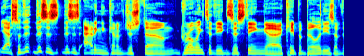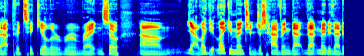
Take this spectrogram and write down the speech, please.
Yeah, so th- this is this is adding and kind of just um, growing to the existing uh, capabilities of that particular room, right? And so, um, yeah, like you, like you mentioned, just having that that maybe that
